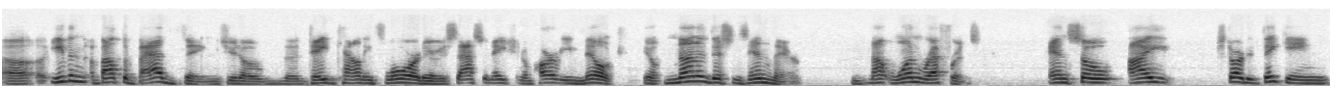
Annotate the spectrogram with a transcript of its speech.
uh, even about the bad things, you know, the Dade County, Florida, assassination of Harvey Milk. You know, none of this is in there, not one reference. And so I started thinking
